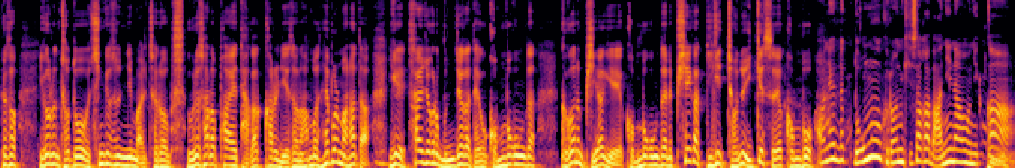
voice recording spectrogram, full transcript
그래서 이거는 저도 신 교수님 말처럼 의료산업화의 다각화를 예선 한번 해볼 만하다. 이게 사회적으로 문제가 되고 건보공단 그거는 비약이에요. 건보공단의 피해가 이게 전혀 있겠어요? 건보 아니 근데 너무 그런 기사가 많이 나오니까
